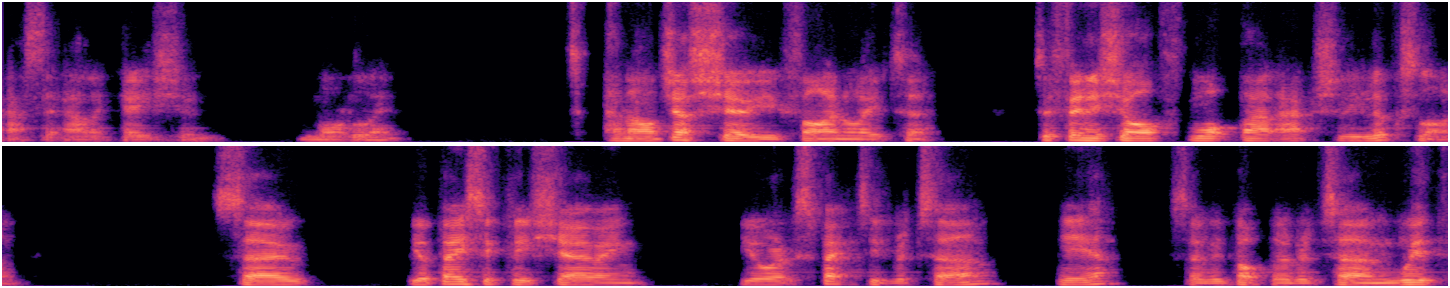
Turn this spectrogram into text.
asset allocation modeling. And I'll just show you finally to, to finish off what that actually looks like. So you're basically showing your expected return here. So we've got the return with,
